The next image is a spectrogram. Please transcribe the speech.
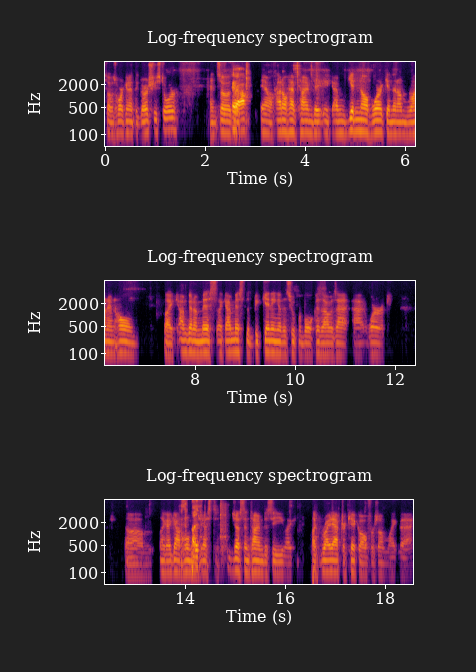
So I was working at the grocery store. And so it's like, you know, I don't have time to I'm getting off work and then I'm running home. Like I'm gonna miss like I missed the beginning of the Super Bowl because I was at at work. Um like I got home I- just just in time to see like like right after kickoff or something like that.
